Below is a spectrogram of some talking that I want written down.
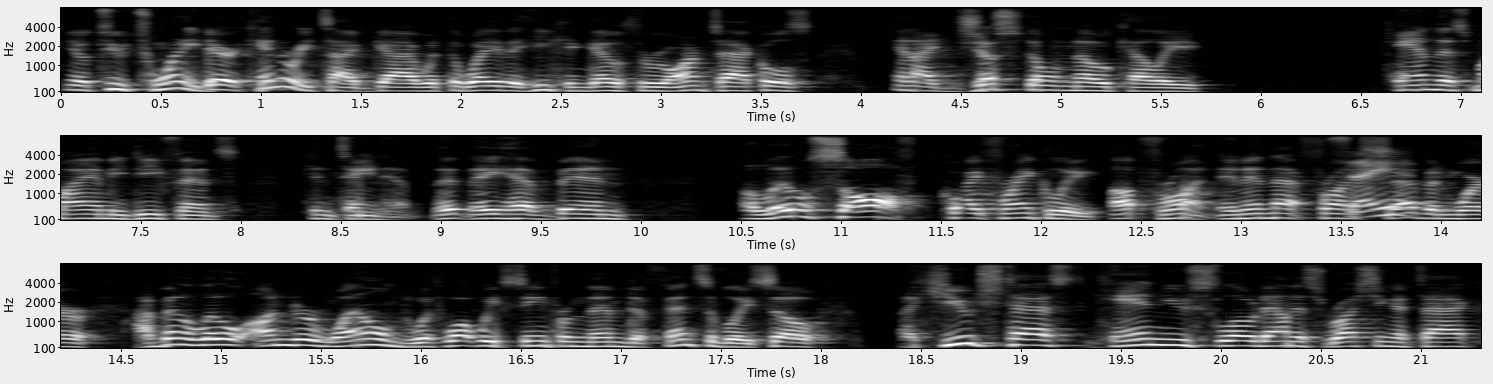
you know, 220, Derrick Henry type guy with the way that he can go through arm tackles. And I just don't know, Kelly, can this Miami defense contain him? That they have been a little soft, quite frankly, up front and in that front Say it. seven where I've been a little underwhelmed with what we've seen from them defensively. So, a huge test. Can you slow down this rushing attack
